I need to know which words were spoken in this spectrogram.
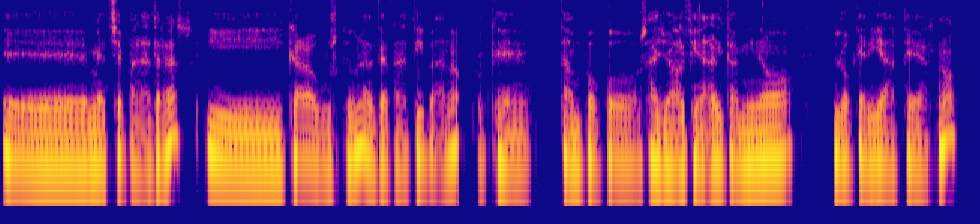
eh, me eché para atrás y claro, busqué una alternativa, ¿no? Porque tampoco, o sea, yo al final el camino lo quería hacer, ¿no?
